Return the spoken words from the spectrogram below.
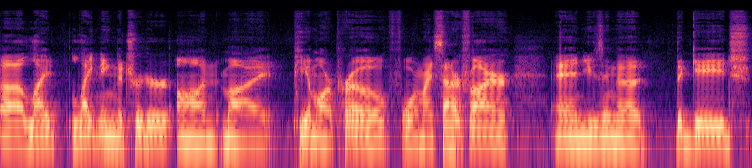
uh, light, lightening the trigger on my PMR Pro for my center fire, and using the the gauge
